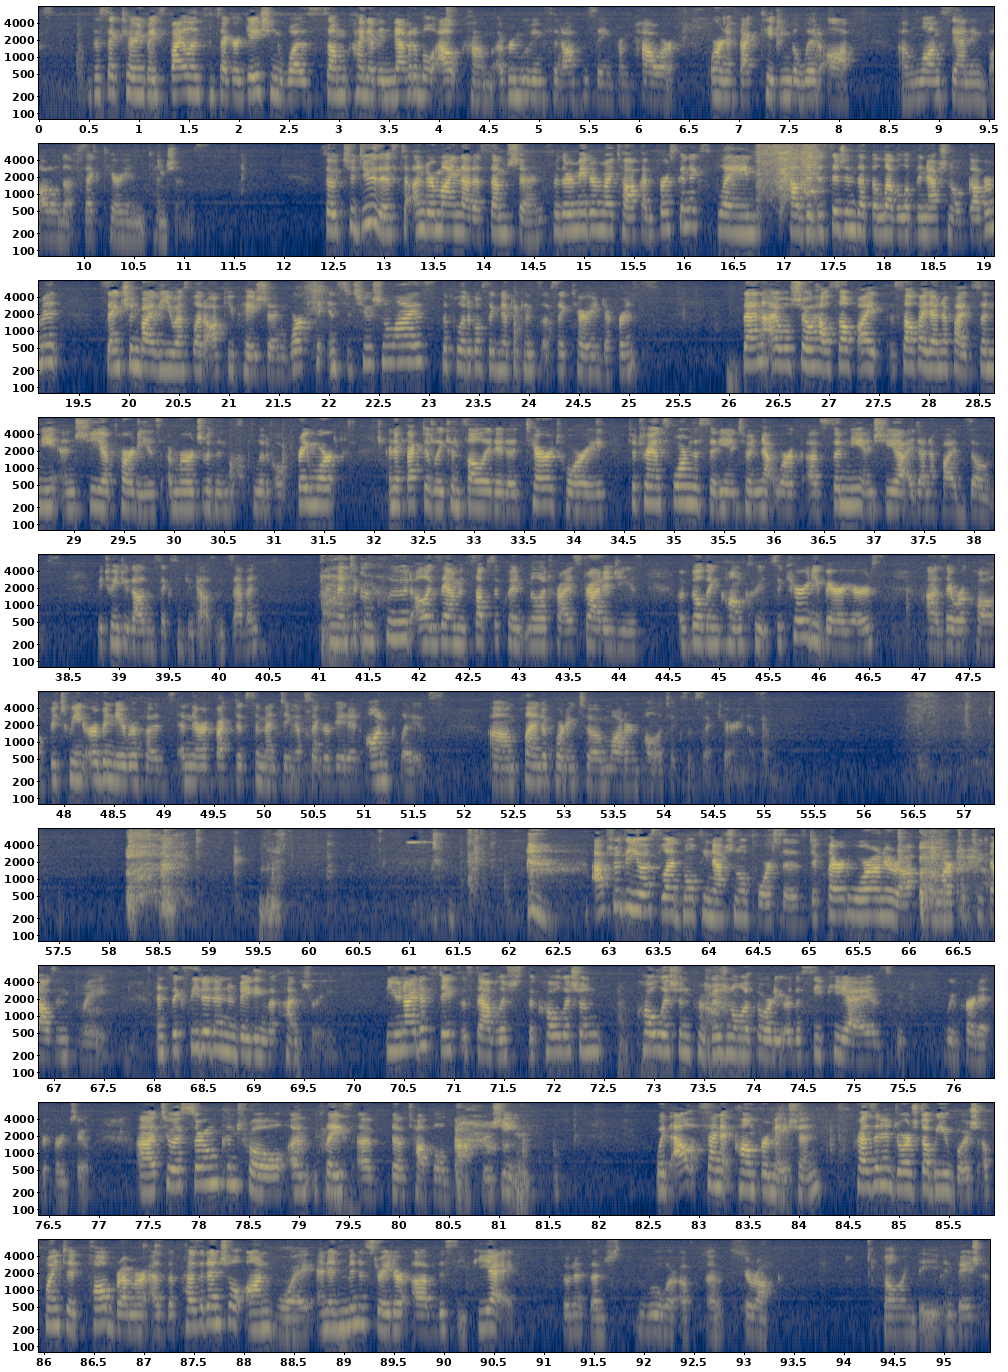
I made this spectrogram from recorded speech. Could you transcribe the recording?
the sectarian based violence and segregation was some kind of inevitable outcome of removing Saddam Hussein from power, or in effect, taking the lid off um, long standing bottled up sectarian tensions. So, to do this, to undermine that assumption, for the remainder of my talk, I'm first going to explain how the decisions at the level of the national government, sanctioned by the US led occupation, work to institutionalize the political significance of sectarian difference. Then I will show how self identified Sunni and Shia parties emerged within this political framework and effectively consolidated territory to transform the city into a network of Sunni and Shia identified zones between 2006 and 2007. And then to conclude, I'll examine subsequent militarized strategies of building concrete security barriers, as they were called, between urban neighborhoods and their effective cementing of segregated enclaves, um, planned according to modern politics of sectarianism. After the US led multinational forces declared war on Iraq in March of 2003 and succeeded in invading the country, the United States established the Coalition, Coalition Provisional Authority, or the CPA, as we've, we've heard it referred to, uh, to assume control in place of the toppled Ba'ath regime. Without Senate confirmation, President George W. Bush appointed Paul Bremer as the presidential envoy and administrator of the CPA, so in a sense, the ruler of, of Iraq following the invasion.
